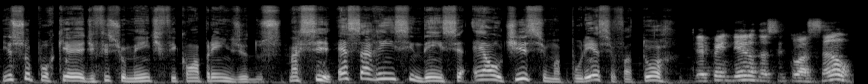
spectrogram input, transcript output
Isso porque dificilmente ficam apreendidos. Mas se essa reincidência é altíssima por esse fator, Dependendo da situação,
